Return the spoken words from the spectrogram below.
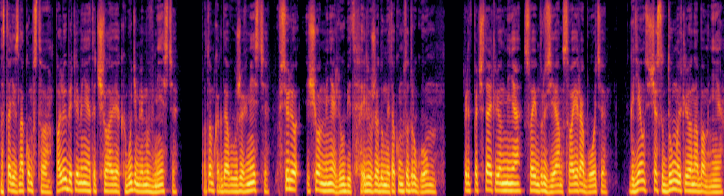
На стадии знакомства, полюбит ли меня этот человек, будем ли мы вместе. Потом, когда вы уже вместе, все ли еще он меня любит или уже думает о ком-то другом. Предпочитает ли он меня своим друзьям, своей работе. Где он сейчас и думает ли он обо мне.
